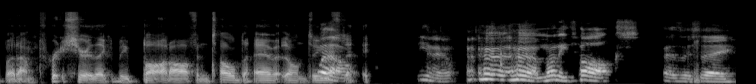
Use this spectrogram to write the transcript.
But I'm pretty sure they could be bought off and told to have it on Tuesday. Well, you know, money talks, as they say.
